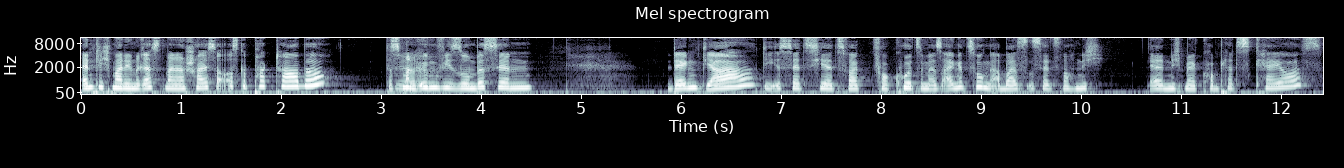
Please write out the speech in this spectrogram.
endlich mal den Rest meiner Scheiße ausgepackt habe. Dass man Ja. irgendwie so ein bisschen denkt, ja, die ist jetzt hier zwar vor kurzem erst eingezogen, aber es ist jetzt noch nicht, äh, nicht mehr komplettes Chaos.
